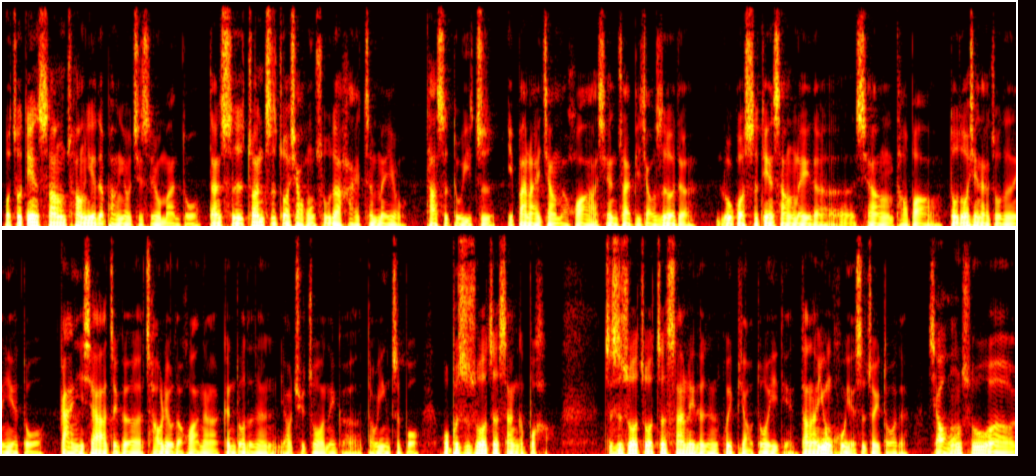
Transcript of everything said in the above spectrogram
我做电商创业的朋友其实有蛮多，但是专职做小红书的还真没有，他是独一支。一般来讲的话，现在比较热的。如果是电商类的，像淘宝、多多，现在做的人也多。赶一下这个潮流的话呢，更多的人要去做那个抖音直播。我不是说这三个不好，只是说做这三类的人会比较多一点。当然，用户也是最多的。小红书，我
